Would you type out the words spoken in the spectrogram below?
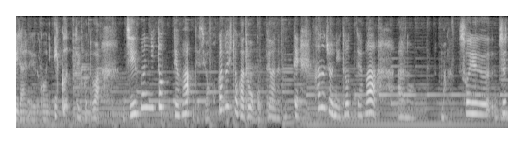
美大の予備校に行くっていうことは自分にとってはですよ他の人がどうこうではなくって彼女にとってはあの、まそういうずっ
